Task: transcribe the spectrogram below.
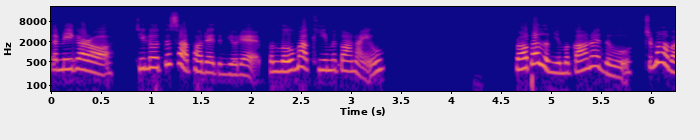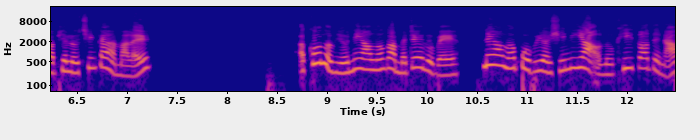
သမီးကတော့ဒီလိုသစ္စာဖောက်တဲ့သူမျိုးတဲ့ဘလို့မှခီးမသွားနိုင်ဘူးရောဘတ်လိုမျိုးမကောင်းတဲ့သူကျမဘာဖြစ်လို့ချင်းကပ်ရမှာလဲအခုလိုမျိုးနှစ်ယောက်လုံးကမတည့်လို့ပဲနှစ်ယောက်လုံးပို့ပြီးတော့ရှင်းနေရအောင်လို့ခီးသွားတင်တာ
